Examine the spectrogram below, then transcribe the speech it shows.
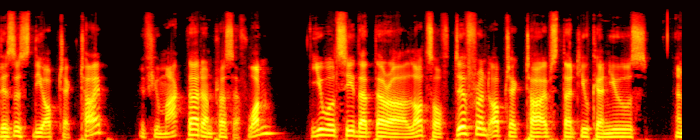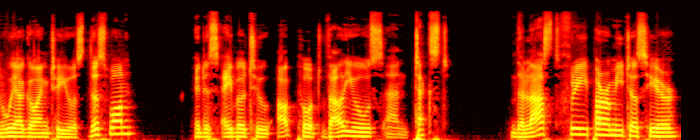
this is the object type. If you mark that and press F1, you will see that there are lots of different object types that you can use. And we are going to use this one. It is able to output values and text. The last three parameters here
